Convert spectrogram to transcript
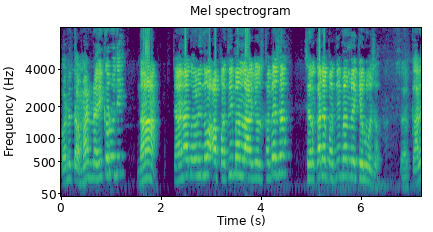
પણ તમારે નહીં કરવું છે ના. ચાઇના દોરીનો આ પ્રતિબંધ લાગ્યો છે. ખબર છે? સરકારે પ્રતિબંધ મેકેલો છે. સરકારે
